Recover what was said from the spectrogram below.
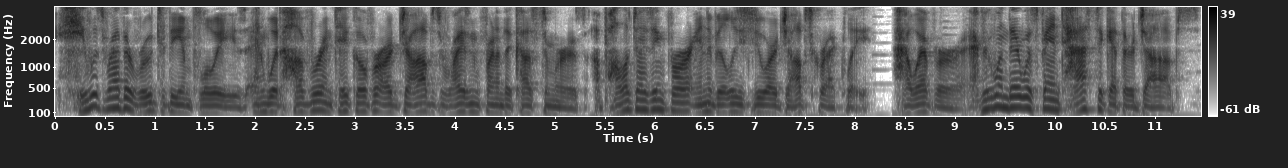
He was rather rude to the employees and would hover and take over our jobs right in front of the customers, apologizing for our inability to do our jobs correctly. However, everyone there was fantastic at their jobs.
